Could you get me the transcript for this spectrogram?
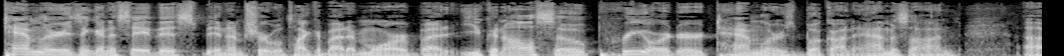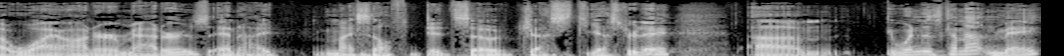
Tamler isn't going to say this, and I'm sure we'll talk about it more, but you can also pre order Tamler's book on Amazon, uh, Why Honor Matters. And I myself did so just yesterday. Um, when does it come out? In May?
